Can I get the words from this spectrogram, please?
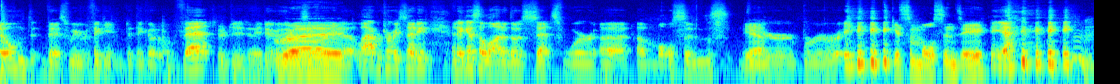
filmed this. We were thinking, did they go to a vet or did they do was it Right. a laboratory setting? And I guess a lot of those sets were uh, a Molson's Yeah. beer brewery. Get some Molson's, eh? yeah. Hmm.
